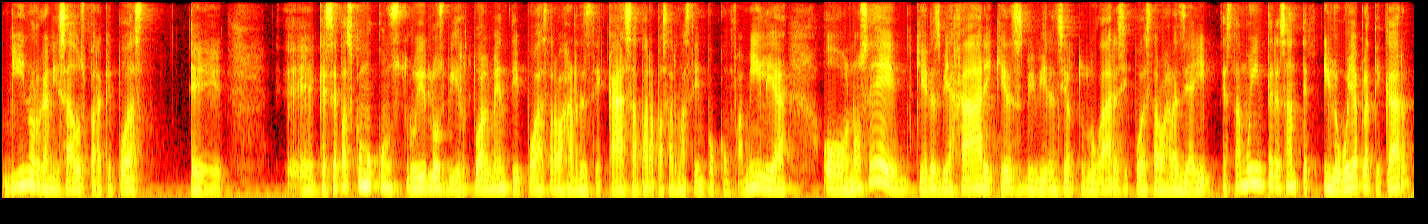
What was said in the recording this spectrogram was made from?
bien organizados para que puedas... Eh, eh, que sepas cómo construirlos virtualmente y puedas trabajar desde casa para pasar más tiempo con familia o no sé, quieres viajar y quieres vivir en ciertos lugares y puedes trabajar desde ahí. Está muy interesante y lo voy a platicar.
